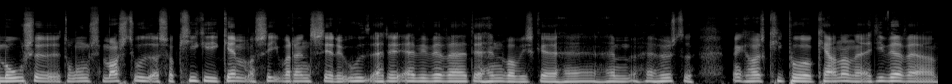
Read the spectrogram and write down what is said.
mose druens most ud, og så kigge igennem og se, hvordan ser det ud. Er, det, er vi ved at være derhen, hvor vi skal have, have, have høstet? Man kan også kigge på kernerne. Er de ved at være,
